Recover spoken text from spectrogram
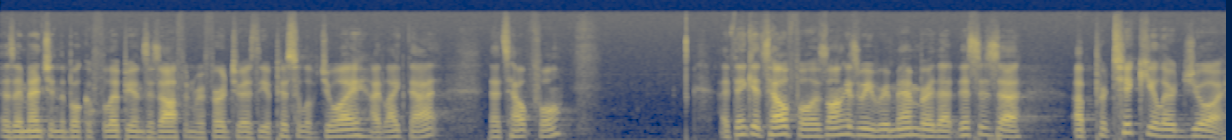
As I mentioned, the book of Philippians is often referred to as the epistle of joy. I like that. That's helpful. I think it's helpful as long as we remember that this is a, a particular joy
